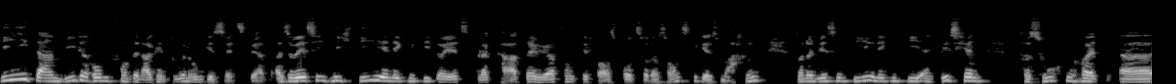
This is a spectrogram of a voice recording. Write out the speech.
die dann wiederum von den Agenturen umgesetzt werden. Also wir sind nicht diejenigen, die da jetzt Plakate, Hörfunk, TV-Spots oder sonstiges machen, sondern wir sind diejenigen, die ein bisschen versuchen halt äh,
